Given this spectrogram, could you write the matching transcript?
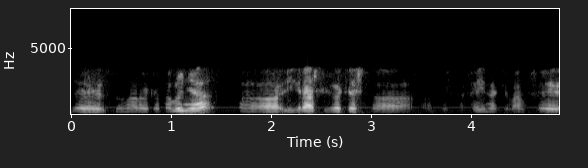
de, del nord de Catalunya eh, i gràcies a aquesta, a aquesta feina que van fer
